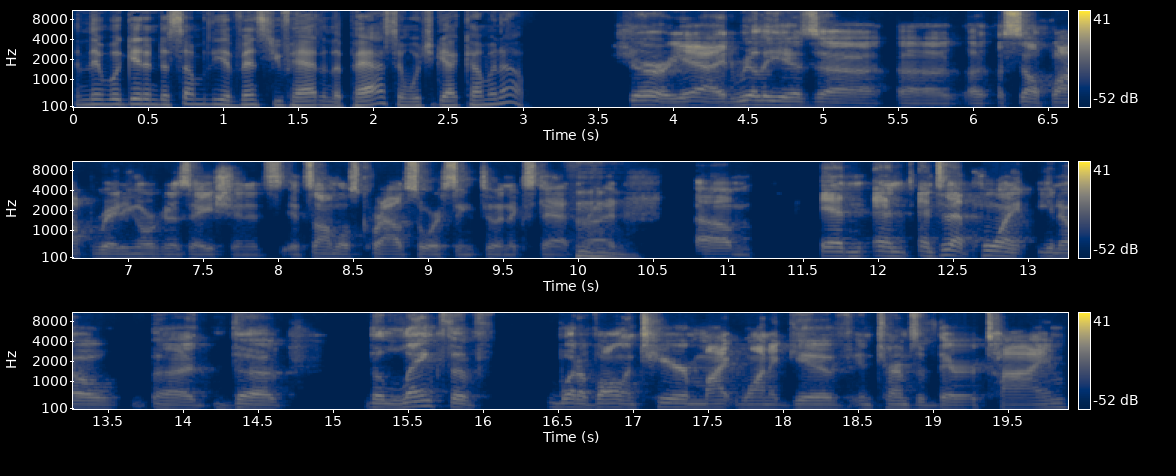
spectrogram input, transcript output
And then we'll get into some of the events you've had in the past and what you got coming up. Sure. Yeah, it really is a a, a self operating organization. It's it's almost crowdsourcing to an extent, right? um, and and and to that point, you know, uh, the the length of what a volunteer might want to give in terms of their time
